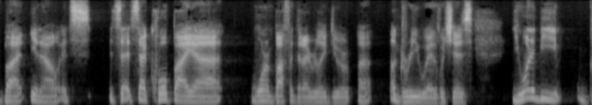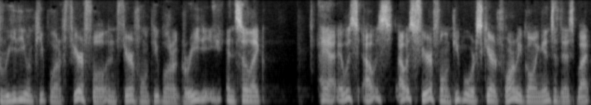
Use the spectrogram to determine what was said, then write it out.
But you know, it's it's it's that quote by uh, Warren Buffett that I really do uh, agree with, which is you want to be greedy when people are fearful and fearful when people are greedy. And so mm-hmm. like, hey, it was, I was, I was fearful and people were scared for me going into this, but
